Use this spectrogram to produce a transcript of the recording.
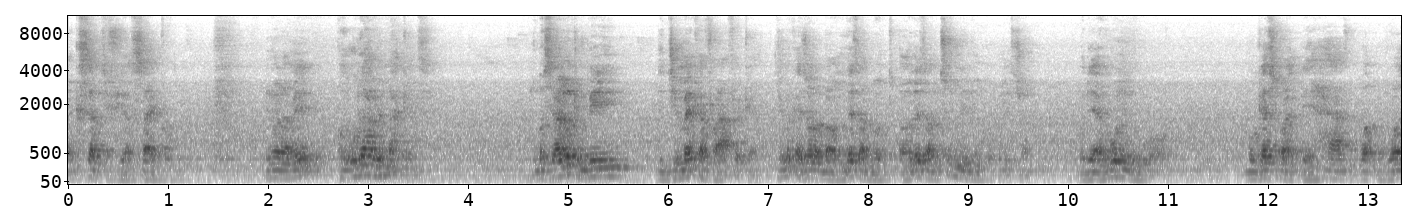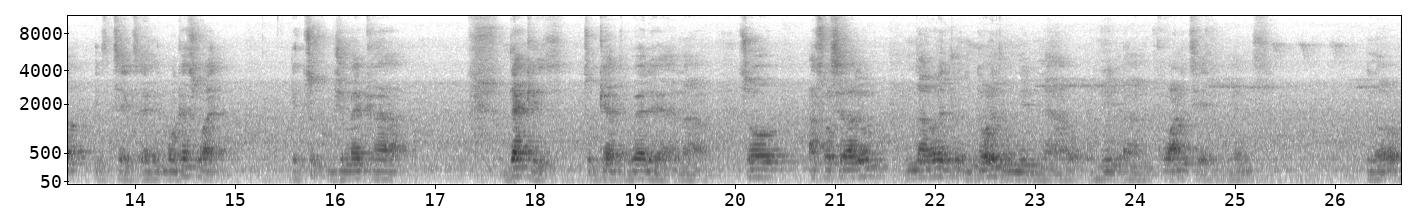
Except if you are psycho. You know what I mean? Because we don't have a market. But Sierra Leone can be the Jamaica for Africa. Jamaica is all about less than uh, less than two million population, but they are ruling the world. But guess what? They have what what it takes. And but guess what? It took Jamaica decades to get where they are now. So as for Sierra Leone, not only do, the only thing we need now, we need um, quality equipment, you know,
